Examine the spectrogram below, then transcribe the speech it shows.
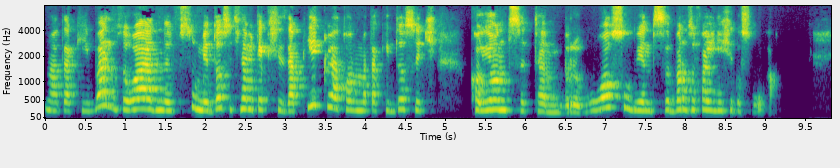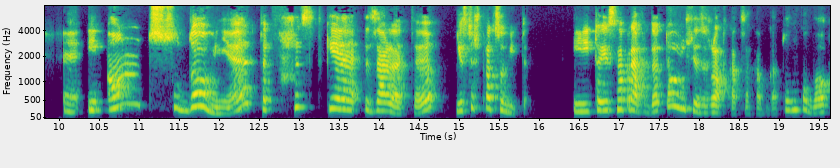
Ma taki bardzo ładny, w sumie dosyć, nawet jak się zapiekla, to on ma taki dosyć kojący tembr głosu, więc bardzo fajnie się go słucha. I on cudownie te wszystkie zalety, jest też pracowity. I to jest naprawdę, to już jest rzadka cecha w gatunku, bo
